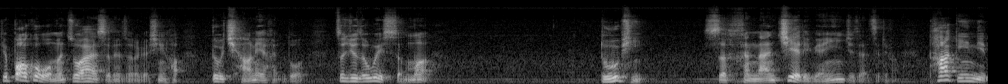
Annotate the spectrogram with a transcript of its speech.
就包括我们做爱时的这个信号，都强烈很多。这就是为什么毒品是很难戒的原因，就在这地方。它给你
